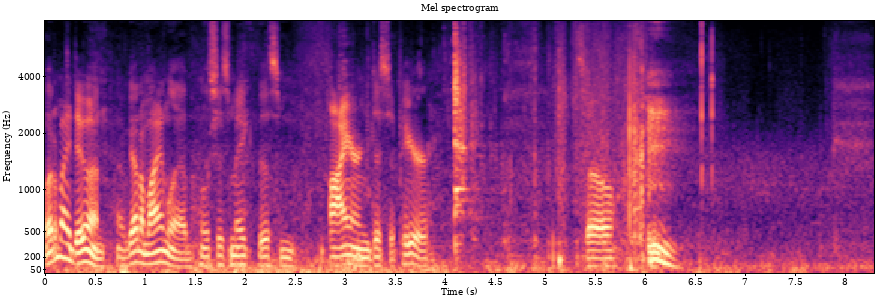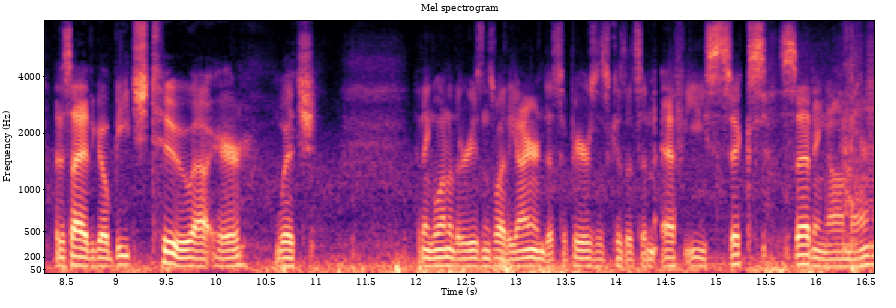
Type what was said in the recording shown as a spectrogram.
what am I doing? I've got a Minelab. Let's just make this iron disappear. So I decided to go beach two out here, which I think one of the reasons why the iron disappears is because it's an FE6 setting on there.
